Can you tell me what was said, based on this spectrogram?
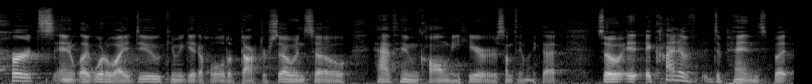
hurts and like what do I do? Can we get a hold of Doctor So and So? Have him call me here or something like that. So it, it kind of depends, but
